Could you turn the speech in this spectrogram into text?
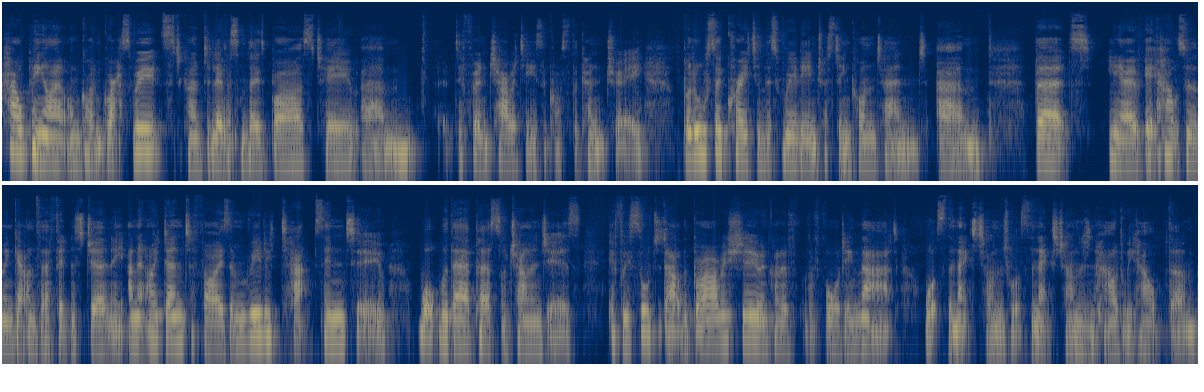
helping out on going grassroots to kind of deliver some of those bras to um, different charities across the country, but also creating this really interesting content um, that you know it helps with them get onto their fitness journey and it identifies and really taps into what were their personal challenges. If we sorted out the bra issue and kind of affording that what's the next challenge? What's the next challenge and how do we help them?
